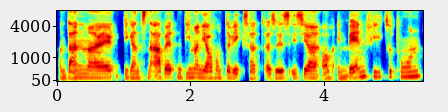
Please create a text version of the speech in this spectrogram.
und dann mal die ganzen Arbeiten, die man ja auch unterwegs hat. Also es ist ja auch im Van viel zu tun.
